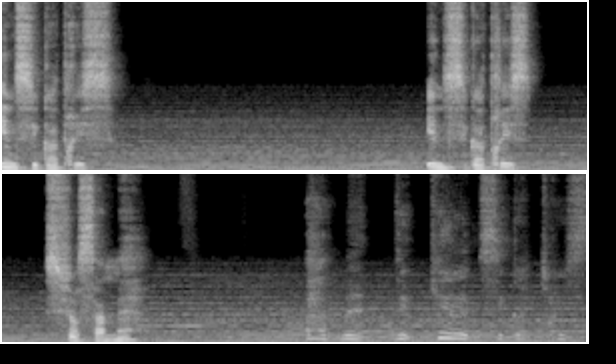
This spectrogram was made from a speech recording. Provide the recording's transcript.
Une cicatrice. Une cicatrice sur sa main. Ah, mais de quelle cicatrice?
